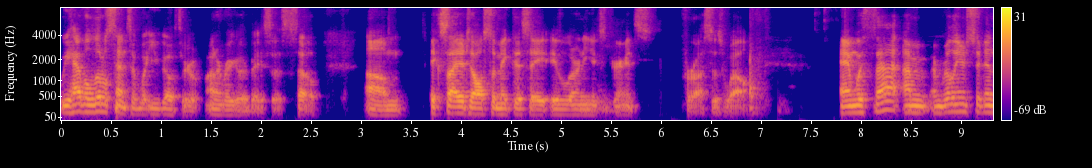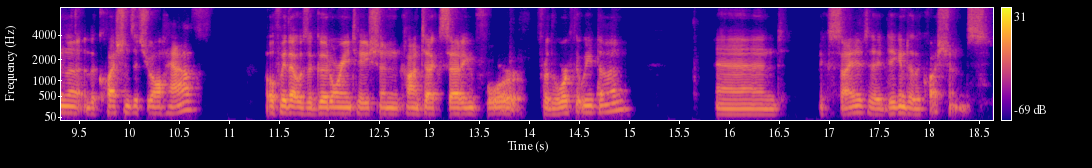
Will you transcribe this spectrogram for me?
We have a little sense of what you go through on a regular basis. So um, excited to also make this a, a learning experience for us as well. And with that, I'm, I'm really interested in the, the questions that you all have. Hopefully that was a good orientation context setting for, for the work that we've done and excited to dig into the questions.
